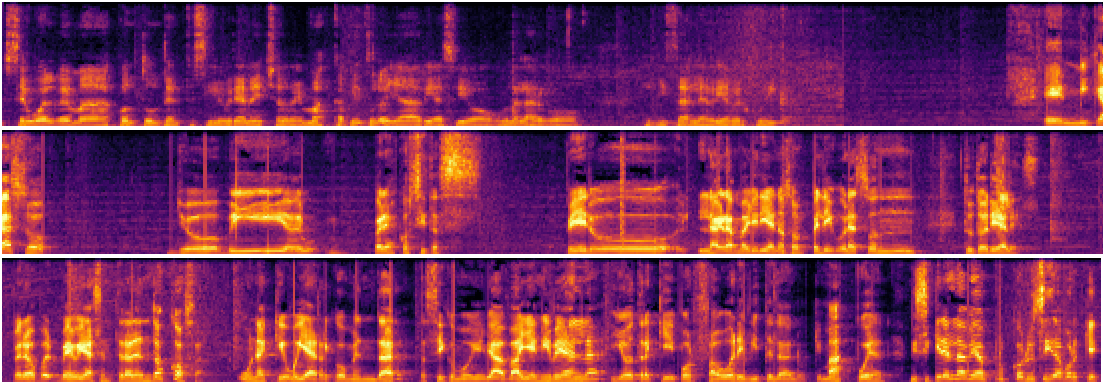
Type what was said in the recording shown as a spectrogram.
se vuelve más contundente. Si lo hubieran hecho de más capítulos ya habría sido un alargo y quizás le habría perjudicado. En mi caso, yo vi varias cositas. Pero la gran mayoría no son películas, son tutoriales. Pero me voy a centrar en dos cosas. Una que voy a recomendar, así como que ya vayan y véanla. Y otra que por favor evítela lo que más puedan. Ni siquiera la vean por curiosidad porque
